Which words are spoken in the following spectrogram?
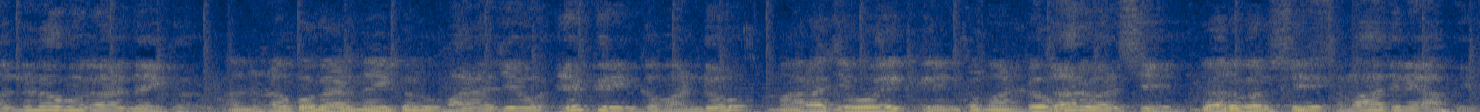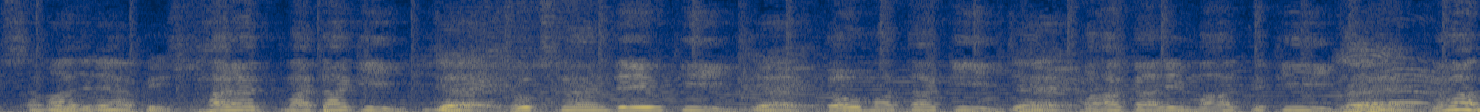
અન્નનો બગાડ નહીં કરું. અન્નનો બગાડ નહીં કરું. મારા જેવો એક ગ્રીન કમાન્ડો મારા જેવો એક ગ્રીન કમાન્ડો દર વર્ષે દર વર્ષે સમાજને આપીશ. સમાજને આપીશ. ભારત માતા કી. જય. વૃક્ષનારાયણ દેવ કી. જય. ગૌ માતા કી. જય. મહાકાલી માત કી. જય. નમઃ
